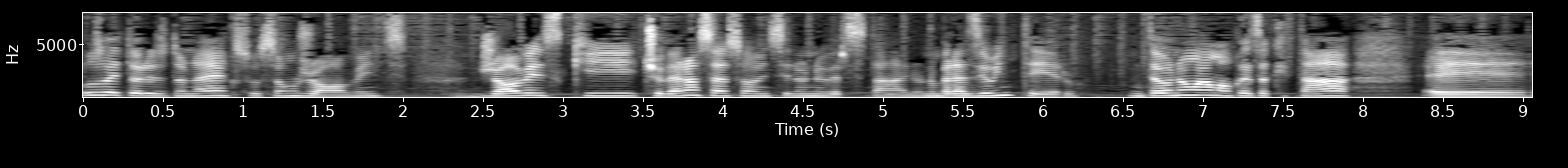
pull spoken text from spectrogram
os leitores do Nexo são jovens, uhum. jovens que tiveram acesso ao ensino universitário no Brasil inteiro. Então não é uma coisa que está... É,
